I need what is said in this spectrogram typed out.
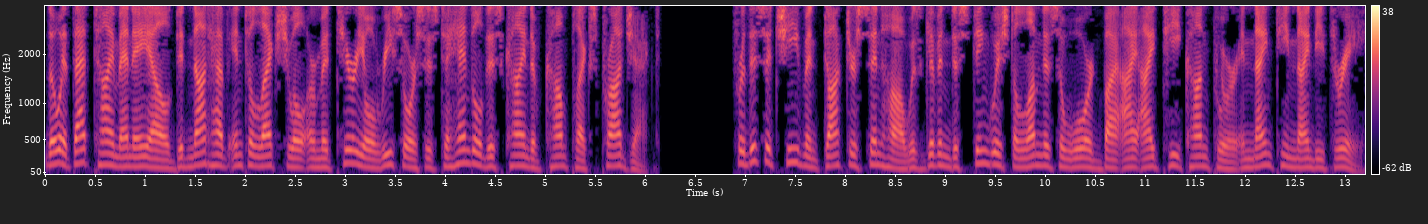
Though at that time NAL did not have intellectual or material resources to handle this kind of complex project. For this achievement Dr. Sinha was given Distinguished Alumnus Award by IIT Kanpur in 1993.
